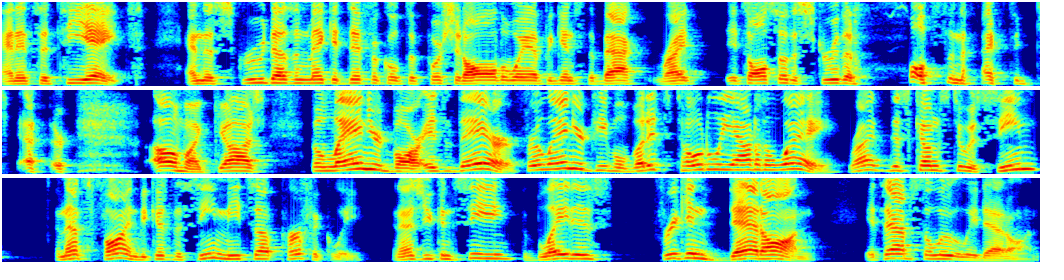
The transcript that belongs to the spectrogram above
and it's a T8 and the screw doesn't make it difficult to push it all the way up against the back, right? It's also the screw that holds the knife together. Oh my gosh. The lanyard bar is there for lanyard people, but it's totally out of the way, right? This comes to a seam and that's fine because the seam meets up perfectly. And as you can see, the blade is freaking dead on. It's absolutely dead on.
